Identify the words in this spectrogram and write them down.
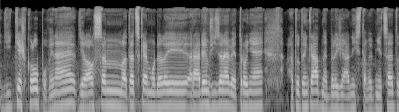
dítě školou povinné. Dělal jsem letecké modely rádem řízené větroně a to tenkrát nebyly žádné stavebnice, to,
